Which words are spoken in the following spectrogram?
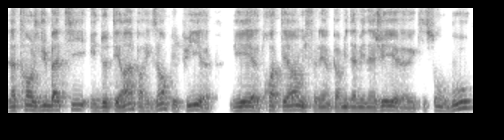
La tranche du bâti et deux terrains, par exemple, et puis les trois terrains où il fallait un permis d'aménager qui sont au bout,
